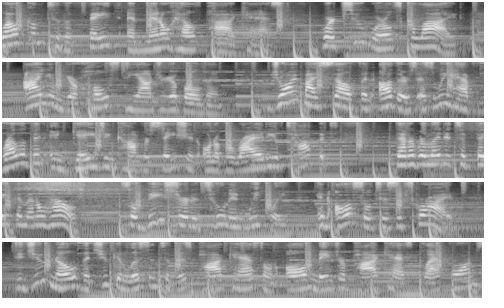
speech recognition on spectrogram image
Welcome to the Faith and Mental Health Podcast, where two worlds collide. I am your host, DeAndrea Bolden. Join myself and others as we have relevant, engaging conversation on a variety of topics that are related to faith and mental health. So be sure to tune in weekly and also to subscribe. Did you know that you can listen to this podcast on all major podcast platforms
